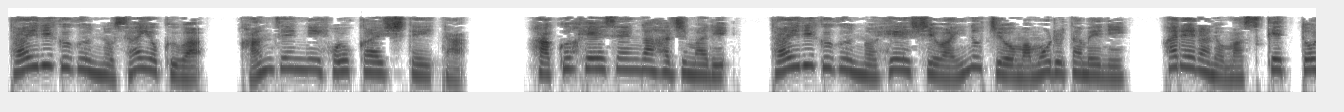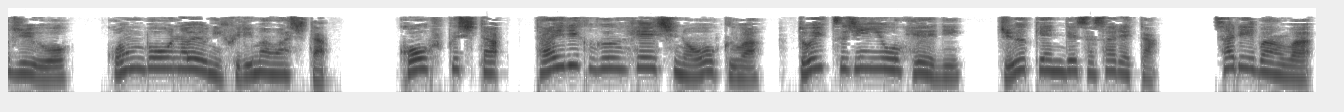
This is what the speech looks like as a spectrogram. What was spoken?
大陸軍の左翼は完全に崩壊していた。白兵戦が始まり、大陸軍の兵士は命を守るために、彼らのマスケット銃を棍棒のように振り回した。降伏した大陸軍兵士の多くは、ドイツ人傭兵に銃剣で刺された。サリバンは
